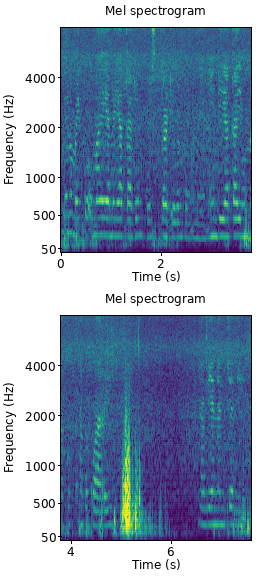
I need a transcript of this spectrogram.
Yan o, may, ko- may ano yata doon, Coast Guard, ewan kung ano yan. Eh, hindi yata yung nag nag-aquary. Lagi yan nandyan eh.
